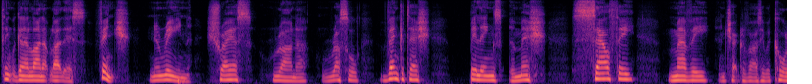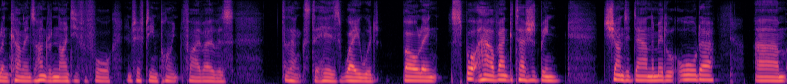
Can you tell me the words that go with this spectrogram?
think we're going to line up like this Finch, Narine, Shreyas, Rana, Russell, Venkatesh, Billings, Umesh, Southee, Mavi and Chakravarti were calling Cummins 190 for four in 15.5 overs, thanks to his wayward bowling. Spot how Venkatesh has been shunted down the middle order. Um,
